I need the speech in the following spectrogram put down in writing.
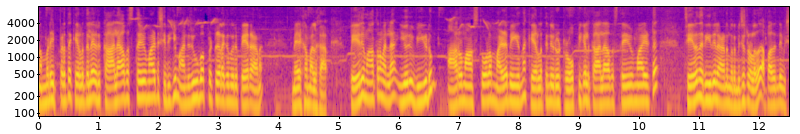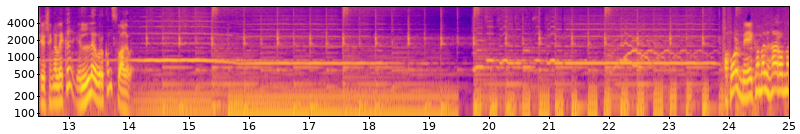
നമ്മുടെ ഇപ്പോഴത്തെ കേരളത്തിലെ ഒരു കാലാവസ്ഥയുമായിട്ട് ശരിക്കും അനുരൂപപ്പെട്ട് കിടക്കുന്ന ഒരു പേരാണ് മേഘമൽഹാർ പേര് മാത്രമല്ല ഈ ഒരു വീടും ആറുമാസത്തോളം മഴ പെയ്യുന്ന കേരളത്തിന്റെ ഒരു ട്രോപ്പിക്കൽ കാലാവസ്ഥയുമായിട്ട് ചേരുന്ന രീതിയിലാണ് നിർമ്മിച്ചിട്ടുള്ളത്. അപ്പോൾ അതിന്റെ വിശേഷങ്ങളിലേക്ക് എല്ലാവർക്കും സ്വാഗതം. അപ്പോൾ മേഘമൽഹാർ എന്ന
